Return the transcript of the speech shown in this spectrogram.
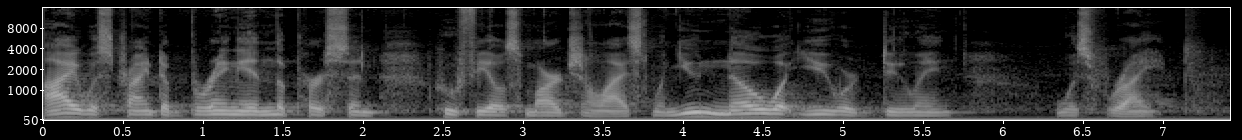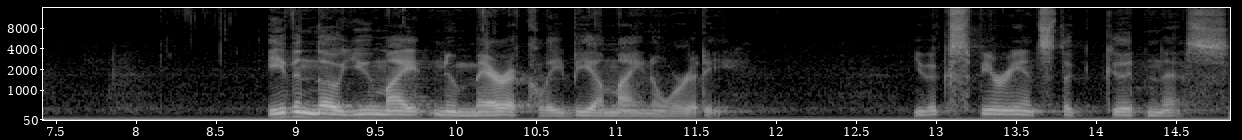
I was trying to bring in the person who feels marginalized. When you know what you were doing was right, even though you might numerically be a minority, you experience the goodness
